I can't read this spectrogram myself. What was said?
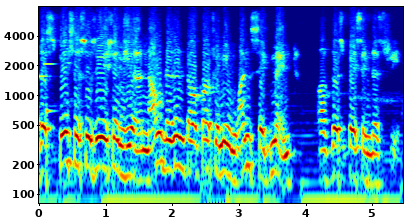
The Space Association here now doesn't talk of any one segment of the space industry.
